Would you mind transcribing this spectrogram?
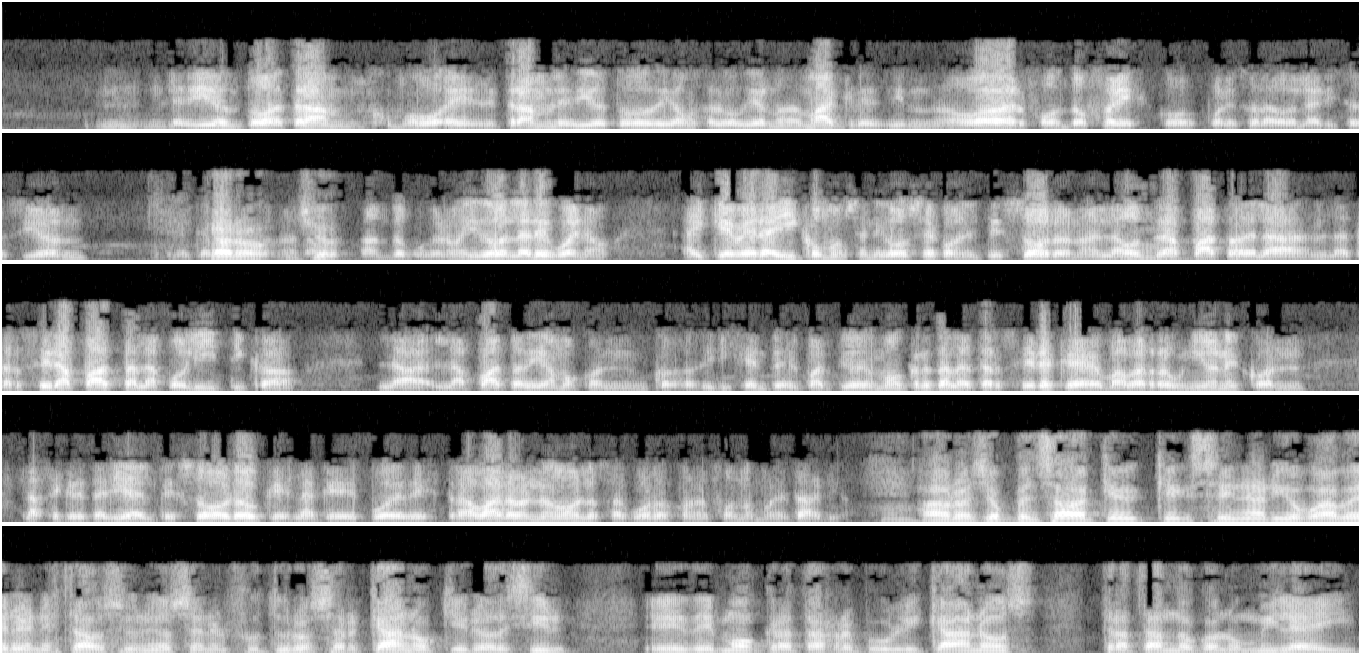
mm, le dieron todo a Trump, como eh, Trump le dio todo, digamos, al gobierno de Macri, es decir, no va a haber fondos frescos, por eso la dolarización. Este claro, yo... tanto porque no hay dólares, bueno, hay que ver ahí cómo se negocia con el Tesoro, ¿no? En la otra mm. pata de la, la tercera pata, la política, la, la pata, digamos, con, con, los dirigentes del Partido Demócrata, la tercera es que va a haber reuniones con la Secretaría del Tesoro, que es la que puede destrabar o no los acuerdos con el Fondo Monetario. Ahora, yo pensaba, ¿qué, qué escenario va a haber en Estados Unidos en el futuro cercano? Quiero decir, eh, demócratas, republicanos, tratando con un Milley,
